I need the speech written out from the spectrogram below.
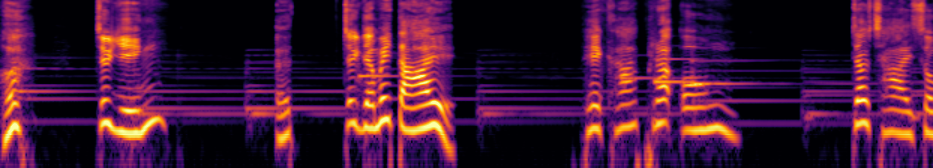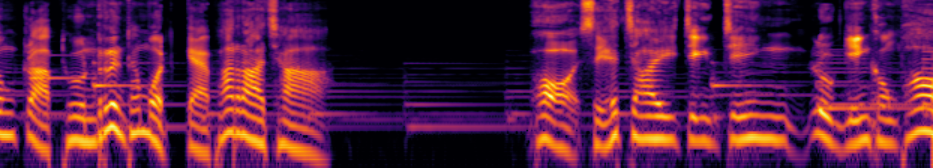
เฮ้ยเจ้าหญิง เออเจ้ายังไม่ตาย เพคะพระองค์ เจ้าชายทรงกราบทูลเรื่องทั้งหมดแก่พระราชา พ่อเสียใจจริง ๆ ลูกหญิงของพ่อ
